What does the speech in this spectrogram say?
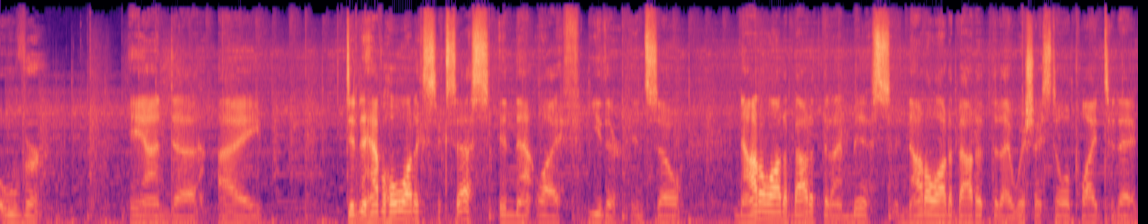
over. And uh, I didn't have a whole lot of success in that life either. And so Not a lot about it that I miss, and not a lot about it that I wish I still applied today.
